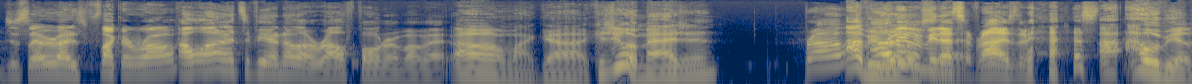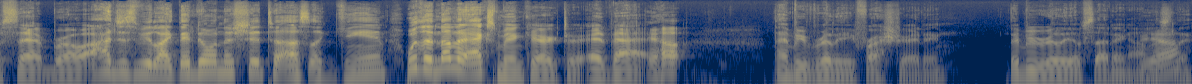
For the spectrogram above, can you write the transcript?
Just so everybody's fucking wrong. I want it to be another Ralph Bohner moment, Oh my god! Could you imagine? bro. I'd be I don't real even be that upset. surprised to be honest. I, I would be upset, bro. I'd just be like, they're doing this shit to us again with another X Men character at that. Yep. That'd be really frustrating. That'd be really upsetting, Yeah. honestly.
